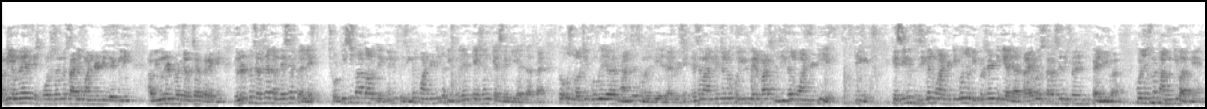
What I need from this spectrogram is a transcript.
अभी हमने इस पोर्शन में सारी क्वांटिटी देख ली, अब यूनिट पर चर्चा करेंगे। यूनिट पर चर्चा करने से पहले छोटी सी बात और देखें कि फ़िज़िकल क्वांटिटी का रिप्रेजेंटेशन कैसे किया जाता है। तो उस लॉजिक को भी जरा ध्यान से समझ लिया जाए बेटे। जैसे मान के चलो कोई भी मेरे पास फ़िज़िकल क्वांटिटी है, ठीक है? किसी भी फ़िज़िकल क्वांटिटी को जो रिप्रेजेंट किया जाता है, वो इस तरह से रिप्रेजेंट पहली बार कुछ इसमें काम की बातें हैं।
